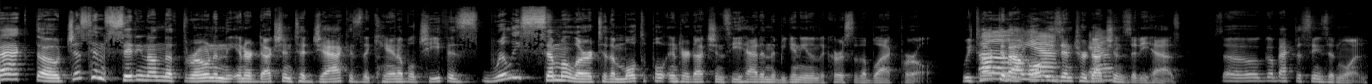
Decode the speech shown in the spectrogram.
fact, though, just him sitting on the throne in the introduction to Jack as the cannibal chief is really similar to the multiple introductions he had in the beginning of The Curse of the Black Pearl. We talked Oh, about all these introductions that he has. So go back to season one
